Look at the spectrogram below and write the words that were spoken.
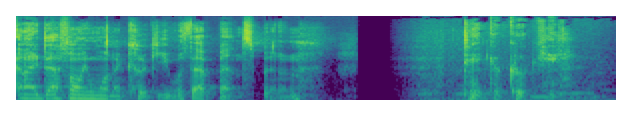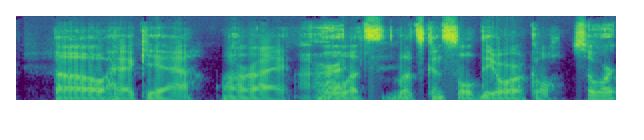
And I definitely want a cookie with that bent spoon. Take a cookie. Oh, heck yeah. All right. All well, right. let's let's consult the Oracle. So we're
